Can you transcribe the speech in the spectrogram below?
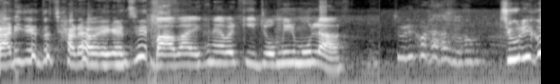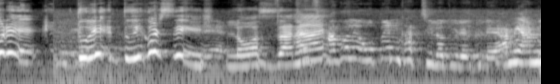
গাড়ি যেহেতু ছাড়া হয়ে গেছে। বাবা এখানে আবার কি জমির মূলা? চুরি করে আসলাম চুরি করে? তুই তুই করছিস? লস জানাই। ছাগলে ওপেন খাচ্ছিল তুলে তুলে আমি আমি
